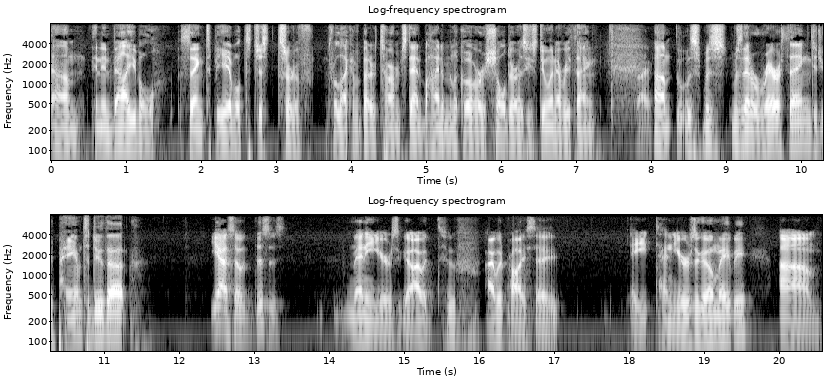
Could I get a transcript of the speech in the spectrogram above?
um, an invaluable thing to be able to just sort of, for lack of a better term, stand behind him and look over his shoulder as he's doing everything. Right. Um, was was was that a rare thing? Did you pay him to do that? Yeah. So this is many years ago. I would oof, I would probably say eight, ten years ago, maybe. Um,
